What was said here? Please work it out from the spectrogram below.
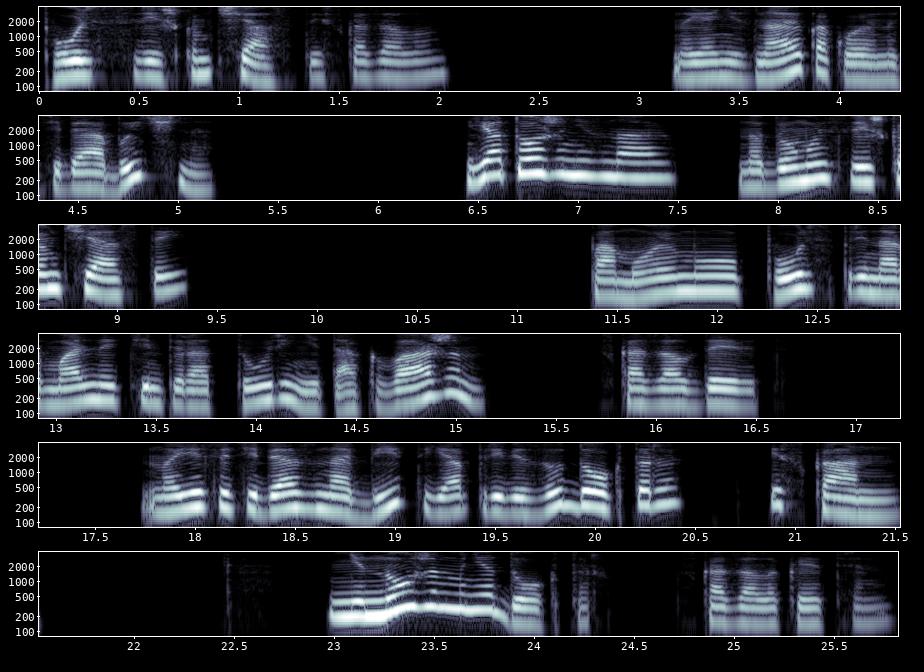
«Пульс слишком частый», — сказал он. «Но я не знаю, какой он у тебя обычно». «Я тоже не знаю, но, думаю, слишком частый». «По-моему, пульс при нормальной температуре не так важен», — сказал Дэвид. Но если тебя знобит, я привезу доктора из Канн. «Не нужен мне доктор», — сказала Кэтрин.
